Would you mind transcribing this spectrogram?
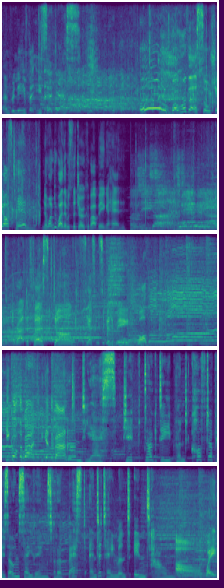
and relieved that you said yes. Oh, well, reversal. She asked him. No wonder why there was the joke about being a hen. All right, the first dance. Yes, what's it going to be? What? He got the band. Did he get the band? And yes, Jip dug deep and coughed up his own savings for the best entertainment in town. Ah, wait,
